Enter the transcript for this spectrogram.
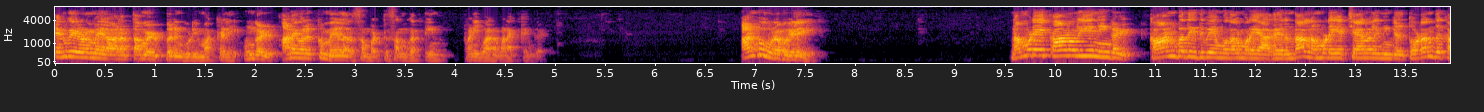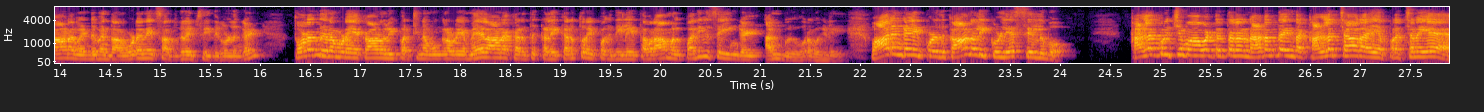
என்பதோடு மேலான தமிழ் பெருங்குடி மக்களே உங்கள் அனைவருக்கும் மேலரசம்பட்டு சமூகத்தின் பணிவான வணக்கங்கள். அன்பு உறவுகளே நம்முடைய காணொலியை நீங்கள் காண்பது இதுவே முதல் முறையாக இருந்தால் நம்முடைய சேனலை நீங்கள் தொடர்ந்து காண வேண்டும் என்றால் உடனே சப்ஸ்கிரைப் செய்து கொள்ளுங்கள். தொடர்ந்து நம்முடைய காணொளி பற்றின உங்களுடைய மேலான கருத்துக்களை கருத்துரை பகுதியிலே தவறாமல் பதிவு செய்யுங்கள் அன்பு உறவுகளே. வாருங்கள் இப்பொழுது காணொளிக்குள்ளே செல்லுவோம். கள்ளக்குறிச்சி மாவட்டத்தில் நடந்த இந்த கள்ளச்சாராய பிரச்சனையை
